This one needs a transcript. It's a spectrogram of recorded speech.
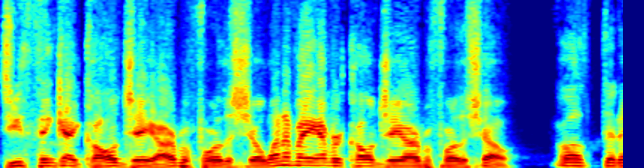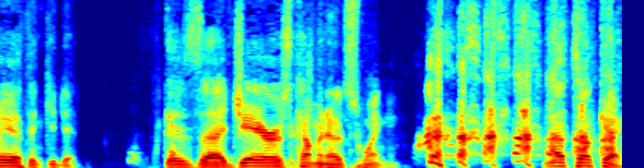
Do you think I called Jr. before the show? When have I ever called Jr. before the show? Well, today I think you did because uh, Jr. is coming out swinging. that's okay.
